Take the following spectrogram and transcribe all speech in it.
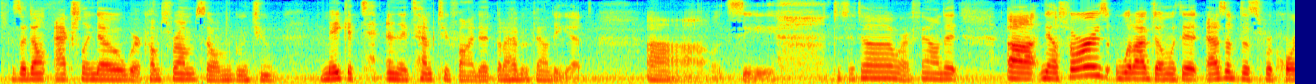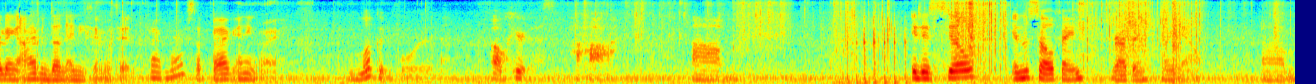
because I don't actually know where it comes from. So I'm going to make an attempt to find it, but I haven't found it yet. Uh, let's see, da, da, da, where I found it. Uh, now, as far as what I've done with it, as of this recording, I haven't done anything with it. In fact, where's that bag anyway? I'm looking for it. Oh, here it is. Haha. Um, it is still in the cellophane wrapping right now. Um,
